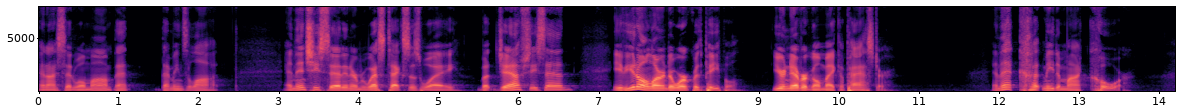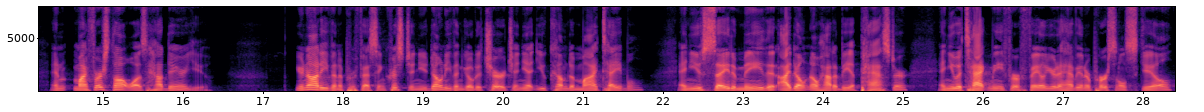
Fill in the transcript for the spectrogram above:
And I said, Well, Mom, that that means a lot. And then she said in her West Texas way, But Jeff, she said, if you don't learn to work with people, you're never going to make a pastor. And that cut me to my core. And my first thought was, How dare you? You're not even a professing Christian. You don't even go to church, and yet you come to my table and you say to me that I don't know how to be a pastor and you attack me for a failure to have interpersonal skill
